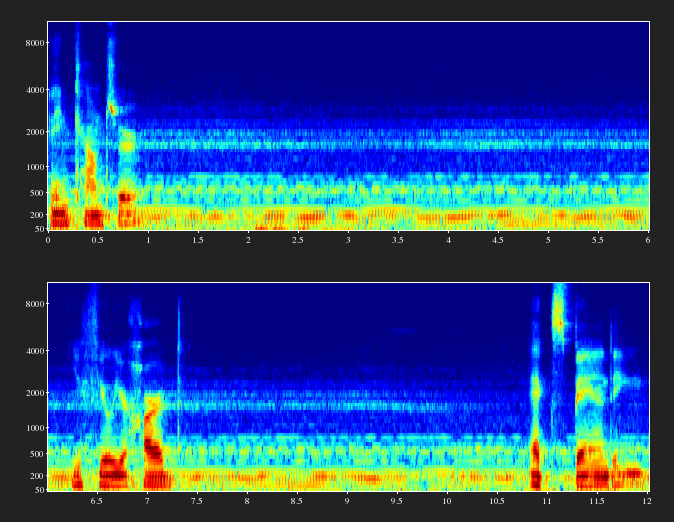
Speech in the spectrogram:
encounter you feel your heart expanding.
